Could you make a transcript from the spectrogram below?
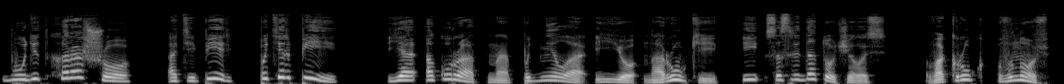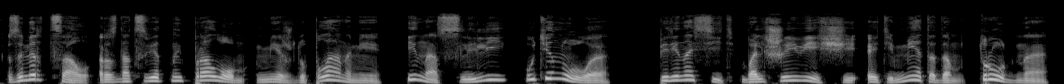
будет хорошо. А теперь потерпи. Я аккуратно подняла ее на руки и сосредоточилась. Вокруг вновь замерцал разноцветный пролом между планами, и нас слили, утянуло. Переносить большие вещи этим методом трудно,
